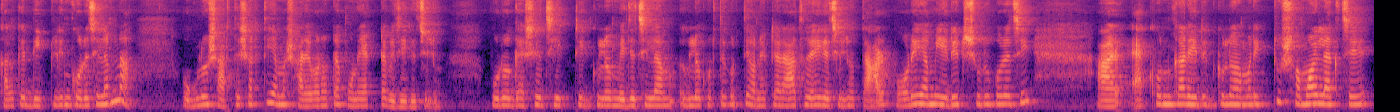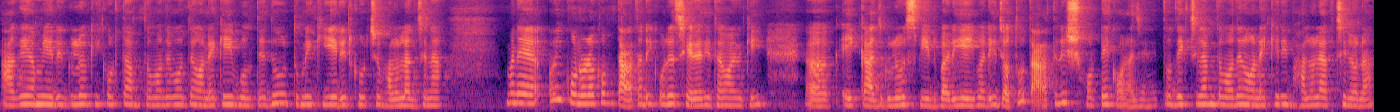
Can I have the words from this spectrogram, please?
কালকে ডিপ ক্লিন করেছিলাম না, ওগুলো সারতে সারতেই আমার সাড়ে বারোটা, পৌনে একটা বেজে গেছিল। পুরো গ্যাসের ঝিক ঠিকগুলো মেজেছিলাম, ওগুলো করতে করতে অনেকটা রাত হয়ে গেছিল। তারপরে আমি এডিট শুরু করেছি। আর এখনকার এডিটগুলো আমার একটু সময় লাগছে। আগে আমি এডিটগুলো কী করতাম? তোমাদের মধ্যে অনেকেই বলতে দূর তুমি কি এডিট করছ? ভালো লাগছে না। মানে ওই কোনো রকম তাড়াতাড়ি করে ছেড়ে দিতাম আর কি। এই কাজগুলো স্পিড বাড়িয়ে, এই বাড়িয়ে যত তাড়াতাড়ি শর্টে করা যায়। তো দেখছিলাম তোমাদের অনেকেরই ভালো লাগছিল না।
